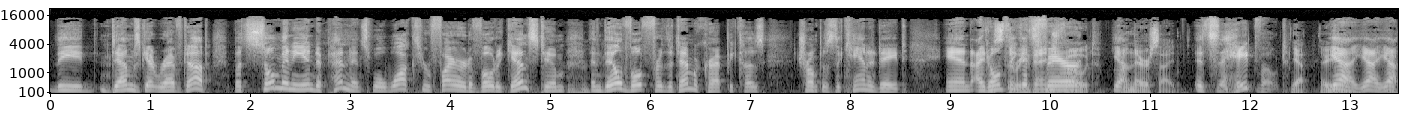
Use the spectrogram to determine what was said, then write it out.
the Dems get revved up, but so many independents will walk through fire to vote against him, Mm-hmm. and they'll vote for the Democrat because Trump is the candidate. And I don't It's think it's fair. vote yeah, on their side. it's the hate vote. Yeah, there you yeah, go. yeah, yeah,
